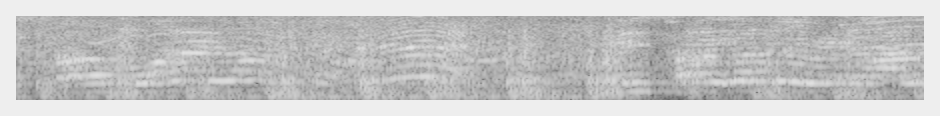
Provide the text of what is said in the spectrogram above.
Someone is higher than real.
